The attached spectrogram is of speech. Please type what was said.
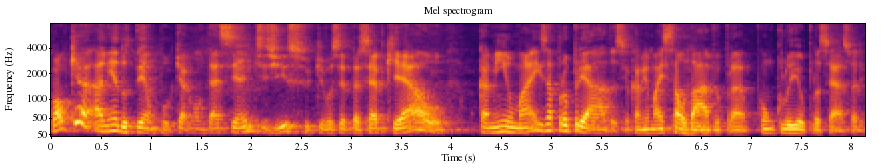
Qual que é a linha do tempo que acontece antes disso que você percebe que é o caminho mais apropriado, assim, o caminho mais saudável para concluir o processo ali?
